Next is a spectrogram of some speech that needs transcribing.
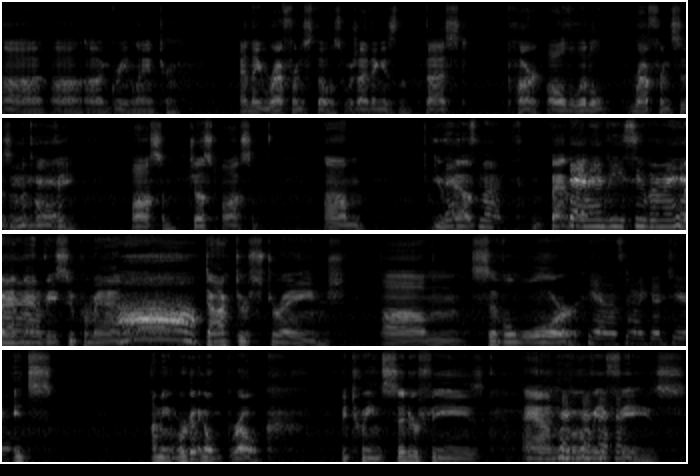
uh, uh, uh, Green Lantern. And they reference those, which I think is the best part. All the little references in the Okay. movie. Awesome. Just awesome. Um, you Next have month, Batman, Batman v Superman. Batman v Superman. Oh, Doctor Strange, um, Civil War. yeah, that's gonna be good too. It's, I mean, we're gonna go broke between sitter fees and movie fees.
